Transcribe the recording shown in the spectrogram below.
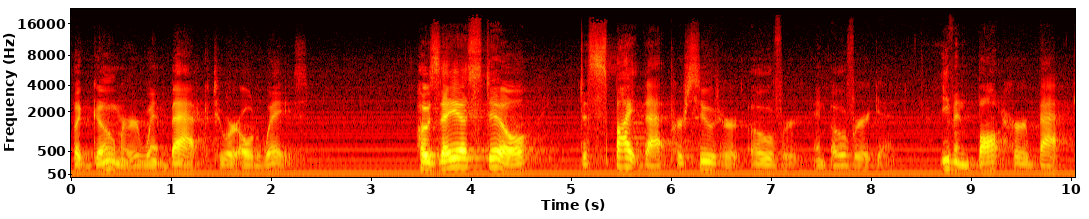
but Gomer went back to her old ways. Hosea still, despite that, pursued her over and over again, even bought her back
